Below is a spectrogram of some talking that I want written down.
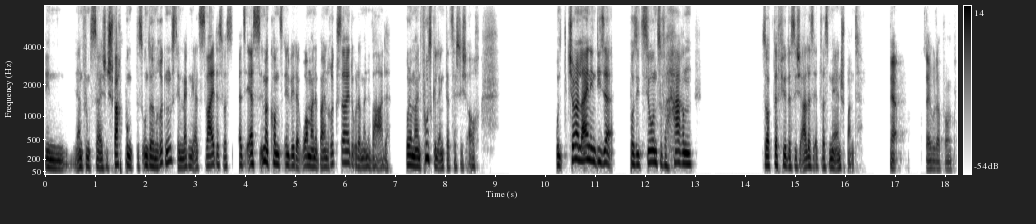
den, in Anführungszeichen, Schwachpunkt des unteren Rückens, den merken die als zweites, was als erstes immer kommt, entweder oh, meine Beinrückseite oder meine Wade oder mein Fußgelenk tatsächlich auch. Und schon allein in dieser Position zu verharren, sorgt dafür, dass sich alles etwas mehr entspannt. Ja, sehr guter Punkt.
